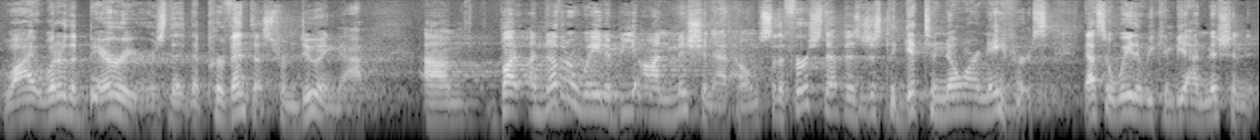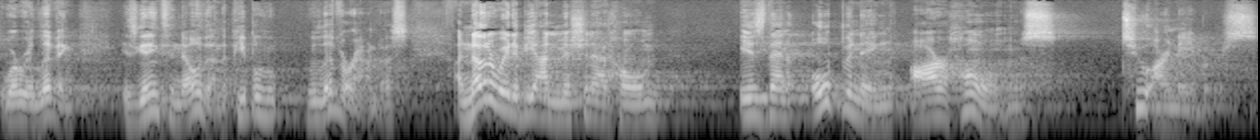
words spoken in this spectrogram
why, what are the barriers that, that prevent us from doing that? Um, but another way to be on mission at home, so the first step is just to get to know our neighbors. That's a way that we can be on mission where we're living, is getting to know them, the people who, who live around us. Another way to be on mission at home is then opening our homes to our neighbors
